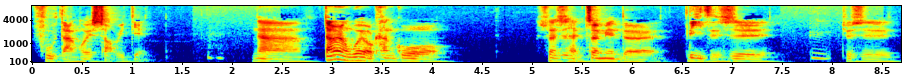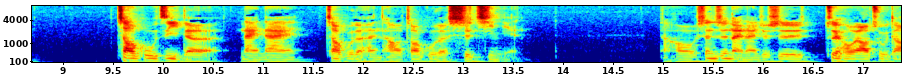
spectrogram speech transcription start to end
负担会少一点。那当然我有看过，算是很正面的例子是，就是。照顾自己的奶奶，照顾的很好，照顾了十几年，然后甚至奶奶就是最后要住到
